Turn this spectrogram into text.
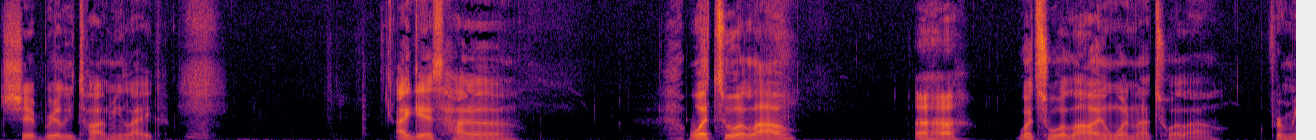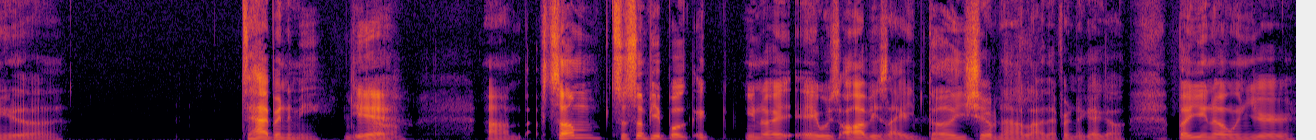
ship really taught me like, I guess how to, what to allow, Uh huh. what to allow, and what not to allow for me to, to happen to me. you Yeah. know. Um, some to some people, it, you know, it, it was obvious like, duh, you should have not allowed that from the get go. But you know, when you're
